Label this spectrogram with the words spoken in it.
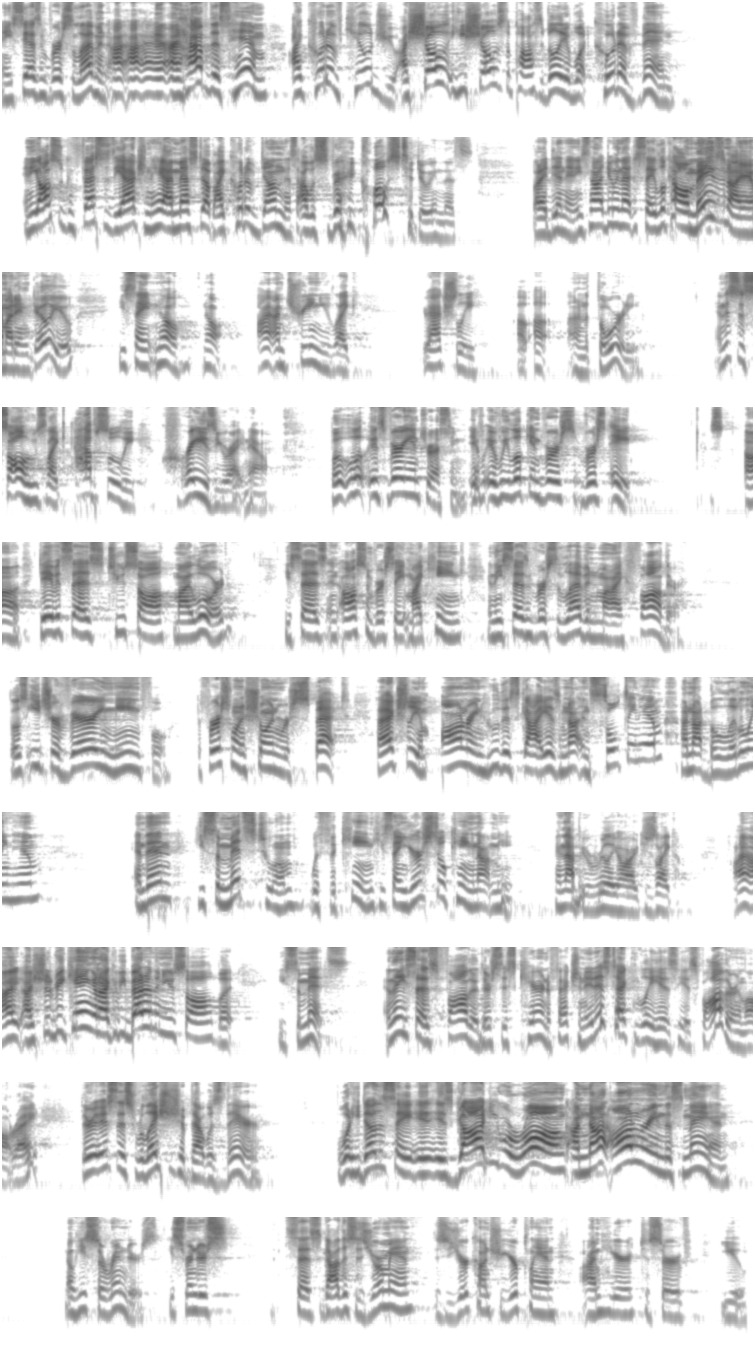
And he says in verse 11, I, I, I have this hymn, I could have killed you. I show, he shows the possibility of what could have been. And he also confesses the action hey, I messed up. I could have done this. I was very close to doing this, but I didn't. And he's not doing that to say, look how amazing I am. I didn't kill you. He's saying, no, no, I, am treating you like you're actually a, a, an authority. And this is Saul, who's like absolutely crazy right now. But look, it's very interesting. If, if we look in verse, verse 8, uh, David says to Saul, My Lord. He says, and also in verse 8, My King. And he says in verse 11, My Father. Those each are very meaningful. The first one is showing respect. I actually am honoring who this guy is. I'm not insulting him, I'm not belittling him. And then he submits to him with the king. He's saying, You're still king, not me. And that'd be really hard because, like, I, I, I should be king and I could be better than you, Saul. But he submits. And then he says, Father, there's this care and affection. It is technically his, his father in law, right? There is this relationship that was there. But what he doesn't say is, God, you were wrong. I'm not honoring this man. No, he surrenders. He surrenders, says, God, this is your man, this is your country, your plan. I'm here to serve you.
